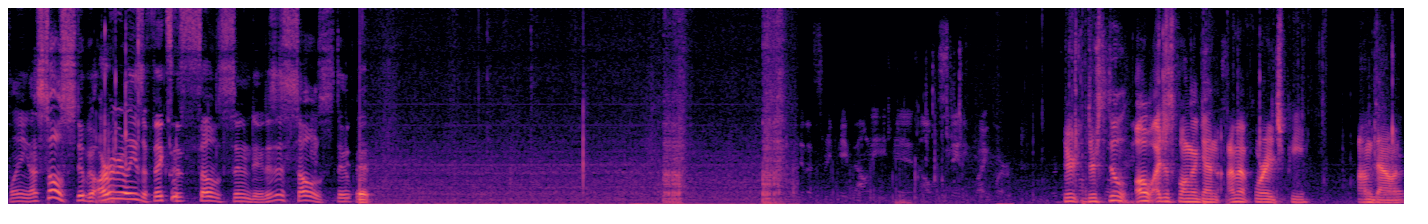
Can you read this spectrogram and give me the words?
fling. That's so stupid. Are we really needs to fix this so soon, dude? This is so stupid. They're they're still. Oh, I just flung again. I'm at 4 HP. I'm down.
